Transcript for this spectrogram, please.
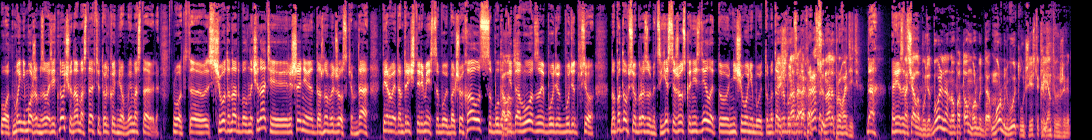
вот, мы не можем завозить ночью, нам оставьте только днем. Мы им оставили. Вот, э, с чего-то надо было начинать, и решение должно быть жестким. Да, первые там 3-4 месяца будет большой хаос, будут Коллапс. недовозы, будет, будет все. Но потом все образумится. Если жестко не сделать, то ничего не будет, то мы также будем надо, операцию надо проводить. Да, резать. Сначала будет больно, но потом, может быть, да, может быть, будет лучше, если клиент выживет.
